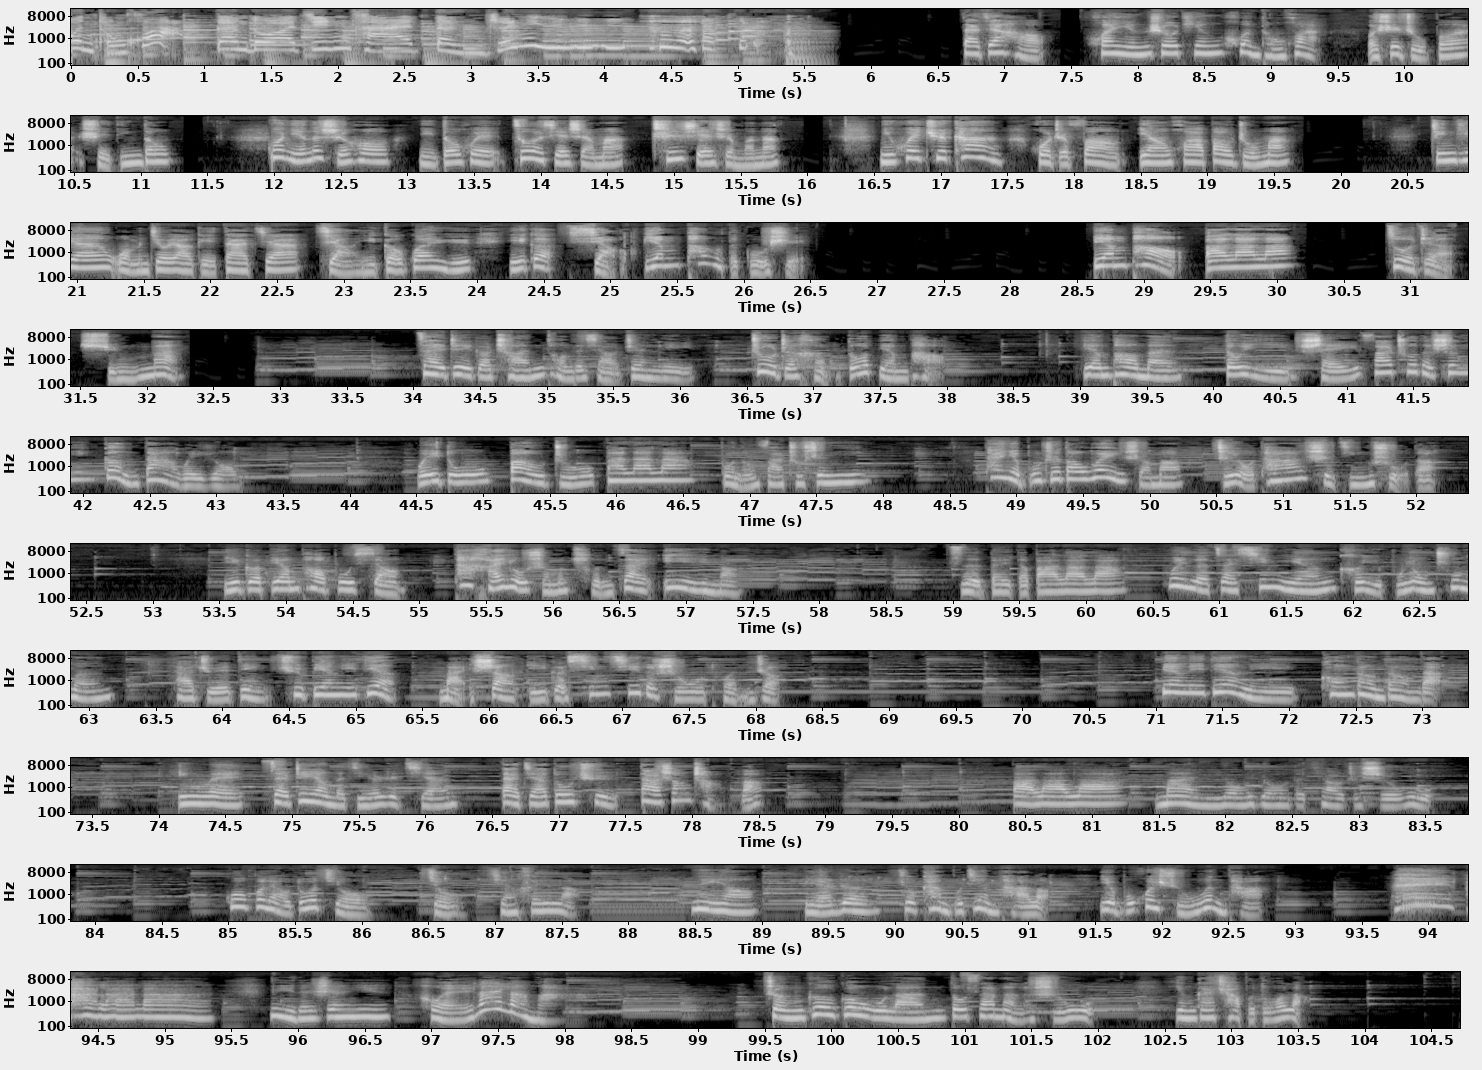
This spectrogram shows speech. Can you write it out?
混童话，更多精彩等着你！大家好，欢迎收听《混童话》，我是主播水叮咚。过年的时候，你都会做些什么，吃些什么呢？你会去看或者放烟花爆竹吗？今天我们就要给大家讲一个关于一个小鞭炮的故事。鞭炮巴啦啦，作者寻麦。在这个传统的小镇里，住着很多鞭炮，鞭炮们都以谁发出的声音更大为荣。唯独爆竹巴啦啦不能发出声音，他也不知道为什么，只有它是金属的。一个鞭炮不响，它还有什么存在意义呢？自卑的巴啦啦，为了在新年可以不用出门，他决定去便利店买上一个星期的食物囤着。便利店里空荡荡的，因为在这样的节日前，大家都去大商场了。巴啦啦慢悠悠地挑着食物，过不了多久就天黑了。那样，别人就看不见他了，也不会询问他。哎，巴啦啦，你的声音回来了吗？整个购物篮都塞满了食物，应该差不多了。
